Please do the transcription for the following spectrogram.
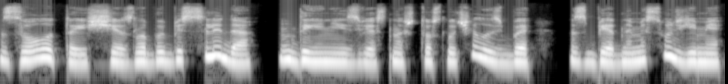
золото исчезло бы без следа, да и неизвестно, что случилось бы с бедными судьями.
